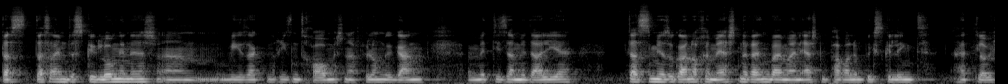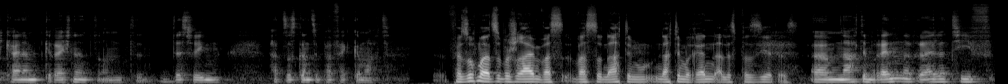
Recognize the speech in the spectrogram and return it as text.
dass, dass einem das gelungen ist. Ähm, wie gesagt, ein Riesentraum ist in Erfüllung gegangen mit dieser Medaille. Dass es mir sogar noch im ersten Rennen bei meinen ersten Paralympics gelingt, hat, glaube ich, keiner mit gerechnet. Und deswegen hat es das Ganze perfekt gemacht. Versuch mal zu beschreiben, was, was so nach dem, nach dem Rennen alles passiert ist. Ähm, nach dem Rennen relativ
